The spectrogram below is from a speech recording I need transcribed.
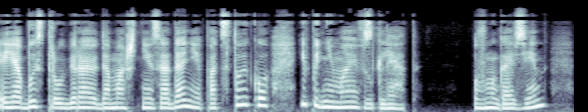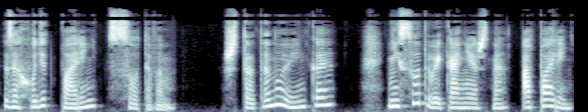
и я быстро убираю домашние задания под стойку и поднимаю взгляд. В магазин заходит парень с сотовым. Что-то новенькое. Не сотовый, конечно, а парень.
